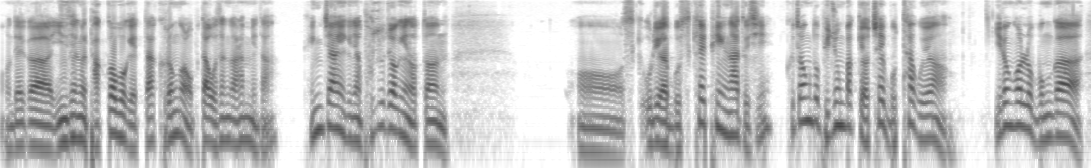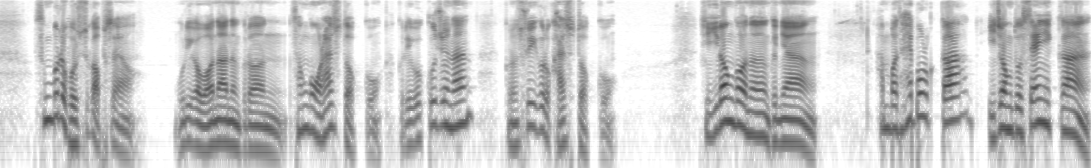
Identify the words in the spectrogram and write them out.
어, 내가 인생을 바꿔보겠다 그런 건 없다고 생각합니다. 굉장히 그냥 부수적인 어떤 어 스- 우리가 뭐 스캘핑 하듯이 그 정도 비중밖에 어차피 못 하고요. 이런 걸로 뭔가 승부를 볼 수가 없어요. 우리가 원하는 그런 성공을 할 수도 없고 그리고 꾸준한 그런 수익으로 갈 수도 없고 이런 거는 그냥 한번 해볼까 이 정도 세니까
